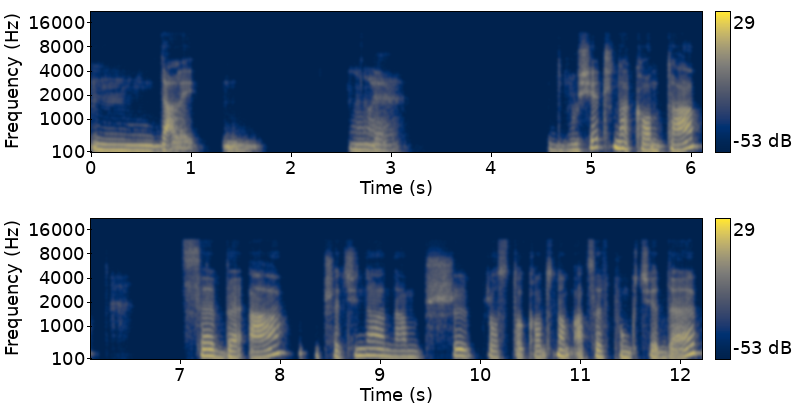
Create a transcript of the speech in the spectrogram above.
Mm, Dalej. Mm, e, Dwusieczna kąta CBA przecina nam przyprostokątną AC w punkcie D.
